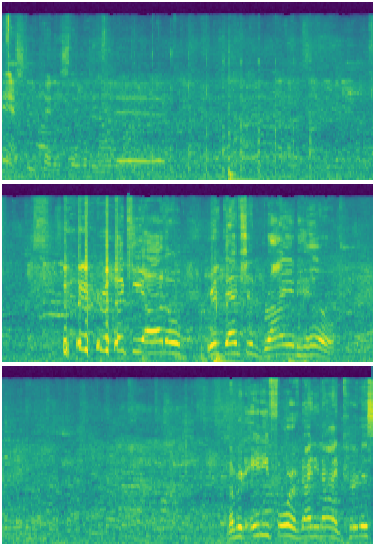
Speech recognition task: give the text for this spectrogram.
Nasty penny sleeve to be needed. Rookie auto redemption, Brian Hill. Numbered 84 of 99, Curtis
